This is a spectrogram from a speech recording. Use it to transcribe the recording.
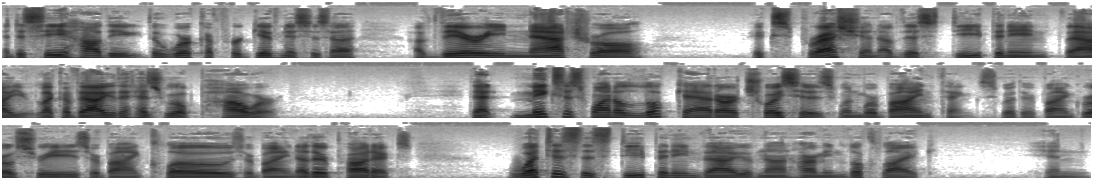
and to see how the, the work of forgiveness is a, a very natural expression of this deepening value, like a value that has real power, that makes us want to look at our choices when we're buying things, whether buying groceries or buying clothes or buying other products. What does this deepening value of non harming look like in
